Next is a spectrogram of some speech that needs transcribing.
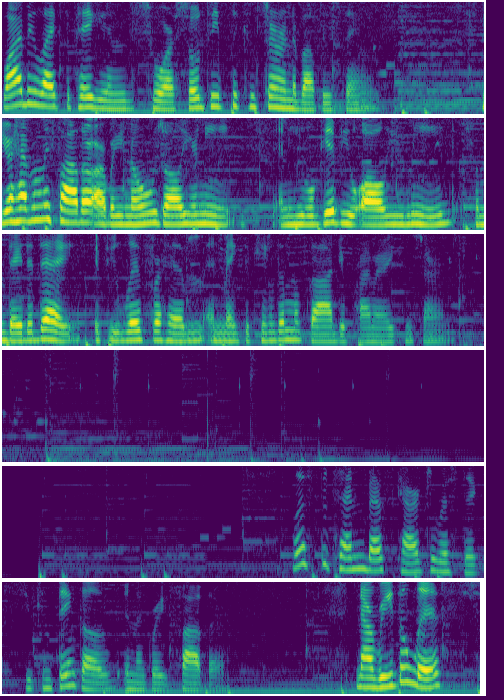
Why be like the pagans who are so deeply concerned about these things? Your Heavenly Father already knows all your needs, and He will give you all you need from day to day if you live for Him and make the kingdom of God your primary concern. List the 10 best characteristics you can think of in a great father. Now read the list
